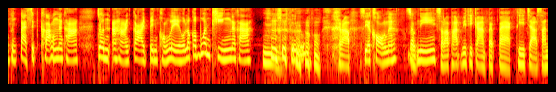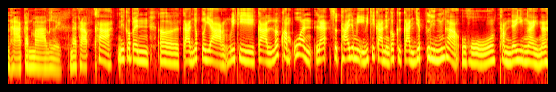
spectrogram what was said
32-80 ครั้งนะคะ จนอาหารกลายเป็นของเหลว แล้วก็บ้วนทิ้งนะคะ ครับเสียของนะ แบบนี้สารพัดวิธีการแปลกๆ ที่จะสรรหากันมาเลยนะครับ ค่ะ นี่ก็เป็นเอ่อการยกตัวอย่างวิธีการลดความอ้วน และสุดท้ายยังมีอีกวิธีการหนึ่งก็คือการเย็บลิ้นค่ะ โอ้โหทำได้ยังไงนะ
